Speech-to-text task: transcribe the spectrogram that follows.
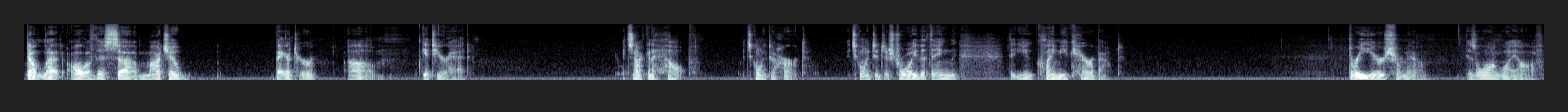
Don't let all of this uh, macho banter um, get to your head. It's not going to help. It's going to hurt. It's going to destroy the thing that you claim you care about. Three years from now is a long way off.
